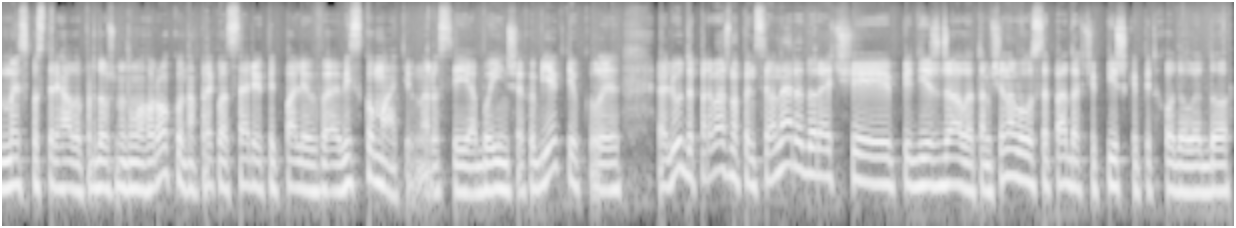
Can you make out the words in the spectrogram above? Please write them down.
ми спостерігали впродовж минулого року, наприклад, серію підпалів е, військоматів на Росії або інших об'єктів, коли люди, переважно пенсіонери, до речі, під'їжджали там чи на велосипедах, чи пішки підходили до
